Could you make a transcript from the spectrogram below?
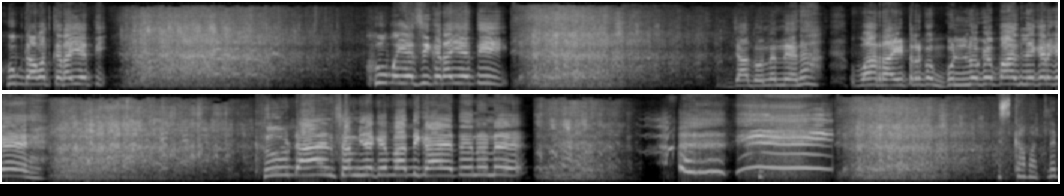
खूब दावत कराई है थी खूब ऐसी कराई है थी जा दोनों ने ना वह राइटर को गुल्लो के पास लेकर गए। खूब डांस समिया के बाद दिखाए थे इन्होंने। इसका मतलब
